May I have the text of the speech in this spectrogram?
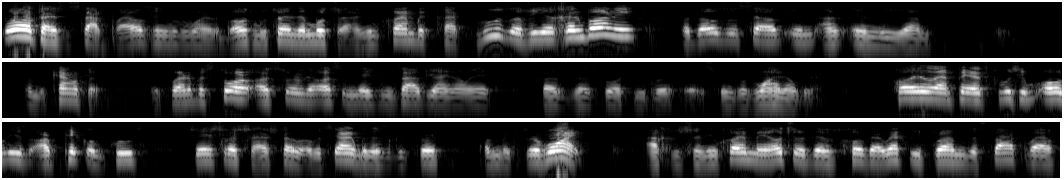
There are all types of stockpiles. He was one of the both. We turn the mutter and cut lose of boni, but those who sold in in the um, on the counter in front of a store are serving the awesome nation because the storekeeper uh, sprinkles wine over them. Pears, all these are pickled fruits Sheish Shashta Rovas Yain, but there's a concern of a mixture of wine. Achushanim Korim Meotzer, was called directly from the stockpile.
